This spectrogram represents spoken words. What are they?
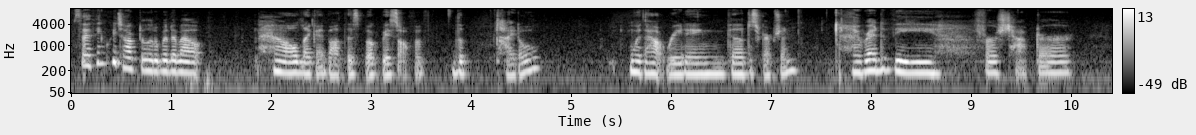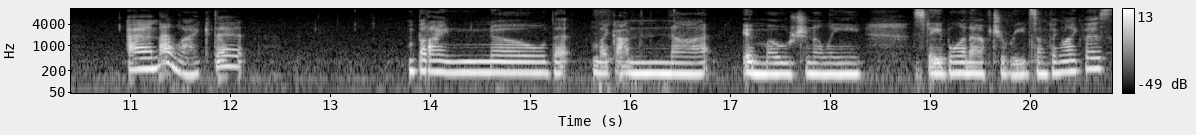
So I think we talked a little bit about how like I bought this book based off of the title without reading the description. I read the first chapter and I liked it but I know that like I'm not emotionally stable enough to read something like this.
